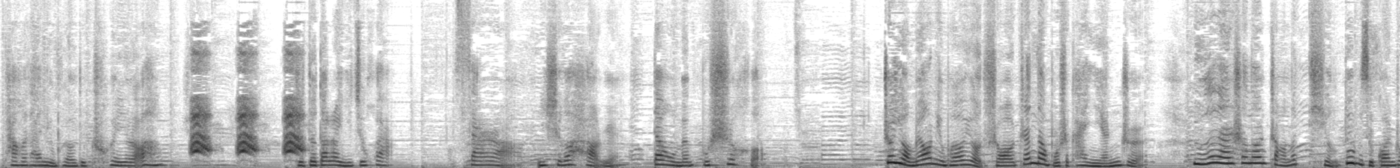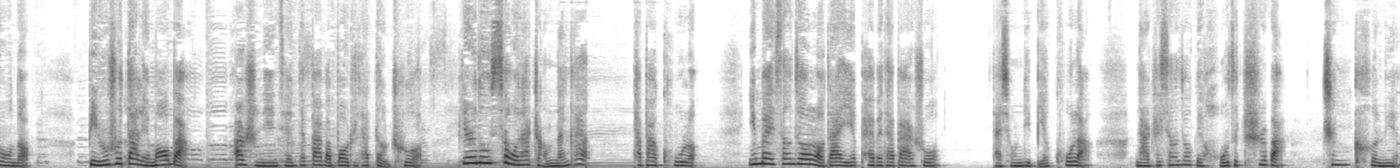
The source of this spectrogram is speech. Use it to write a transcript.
他和他女朋友就吹了，只得到了一句话：“三儿啊，你是个好人，但我们不适合。”这有没有女朋友，有的时候真的不是看颜值。有的男生呢，长得挺对不起观众的，比如说大脸猫吧。二十年前，他爸爸抱着他等车，别人都笑话他长得难看，他爸哭了。一卖香蕉的老大爷拍拍他爸说：“大兄弟别哭了，拿着香蕉给猴子吃吧，真可怜，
